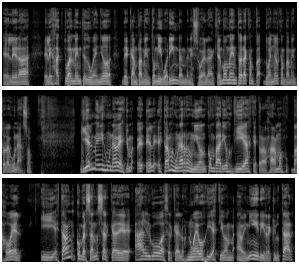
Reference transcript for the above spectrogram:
Él, era, él es actualmente dueño del campamento Miguarimba en Venezuela. En aquel momento era dueño del campamento Lagunazo. Y él me dijo una vez, yo, él, estábamos en una reunión con varios guías que trabajábamos bajo él, y estaban conversando acerca de algo, acerca de los nuevos guías que iban a venir y reclutar.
